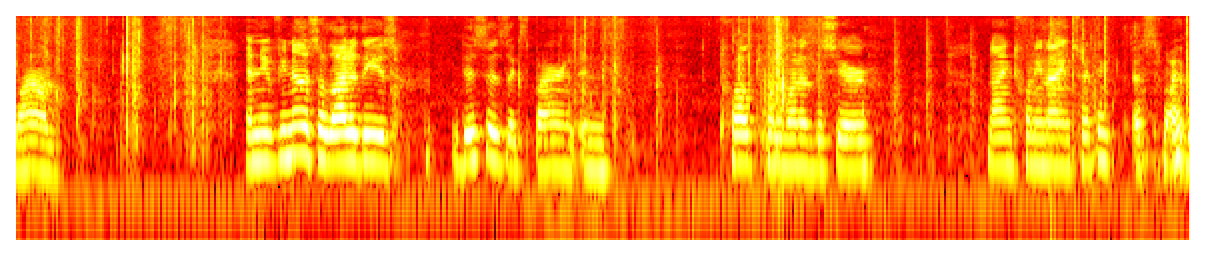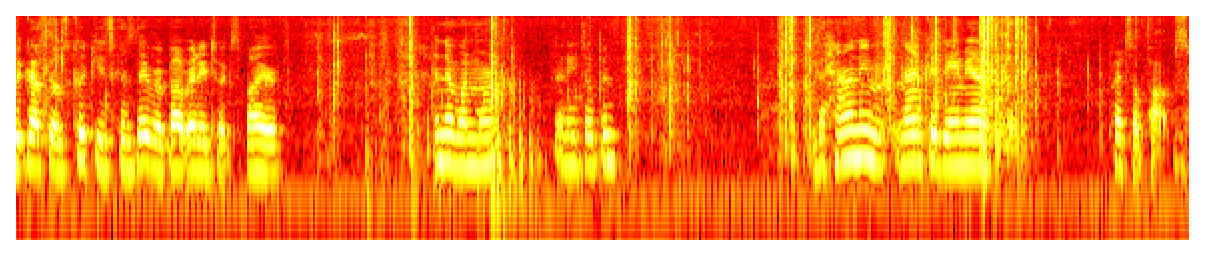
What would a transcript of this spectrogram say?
Wow. And if you notice, a lot of these, this is expiring in 1221 of this year, 929. So I think that's why we got those cookies because they were about ready to expire. And then one more that needs open the honey macadamia pretzel pops.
